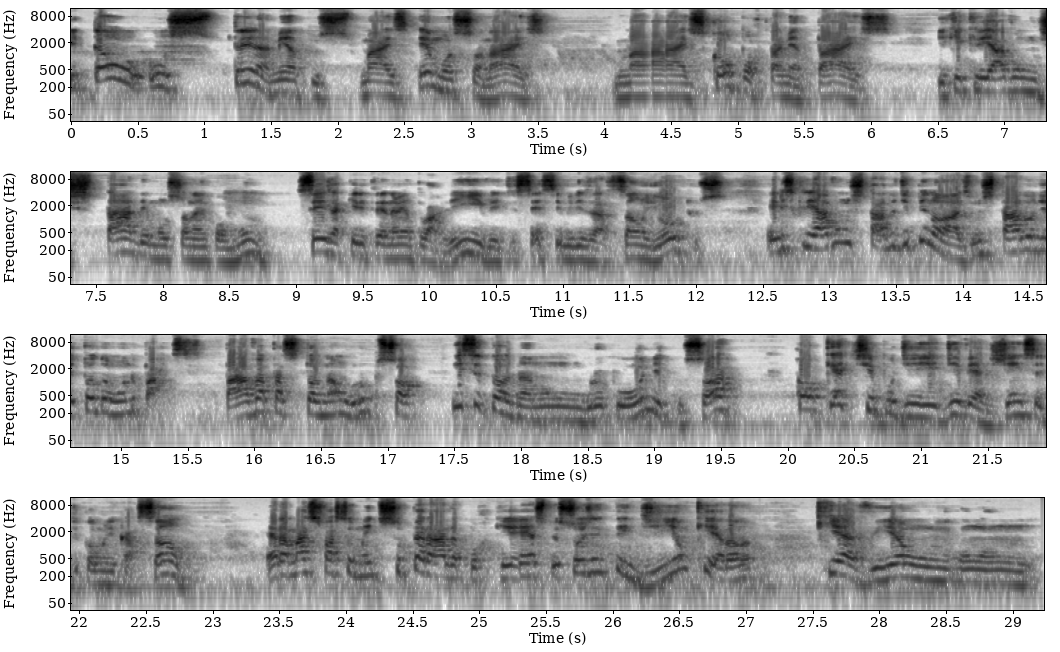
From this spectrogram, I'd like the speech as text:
Então, os treinamentos mais emocionais, mais comportamentais, e que criavam um estado emocional em comum, seja aquele treinamento ar livre, de sensibilização e outros, eles criavam um estado de hipnose, um estado onde todo mundo participava para se tornar um grupo só. E se tornando um grupo único só, qualquer tipo de divergência de comunicação era mais facilmente superada, porque as pessoas entendiam que era que havia um, um,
